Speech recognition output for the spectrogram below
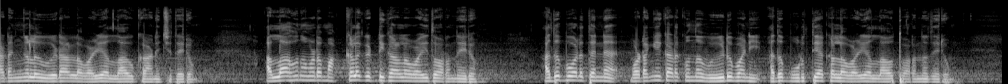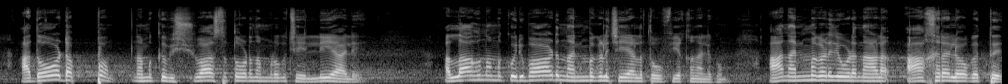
കടങ്ങൾ വീടാനുള്ള വഴി അള്ളാഹു കാണിച്ചു തരും. അള്ളാഹു നമ്മുടെ മക്കളെ കെട്ടിക്കാനുള്ള വഴി തുറന്നു തരും. അതുപോലെ തന്നെ മുടങ്ങിക്കിടക്കുന്ന വീട് പണി അത് പൂർത്തിയാക്കാനുള്ള വഴി അള്ളാഹു തുറന്നു തരും. അതോടൊപ്പം നമുക്ക് വിശ്വാസത്തോട് നമ്മൾ ചെല്ലിയാൽ അള്ളാഹു നമുക്ക് ഒരുപാട് നന്മകൾ ചെയ്യാനുള്ള തൗഫീഖ് നൽകും. ആ നന്മകളിലൂടെ നാളെ ആഹ്റ ലോകത്ത്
